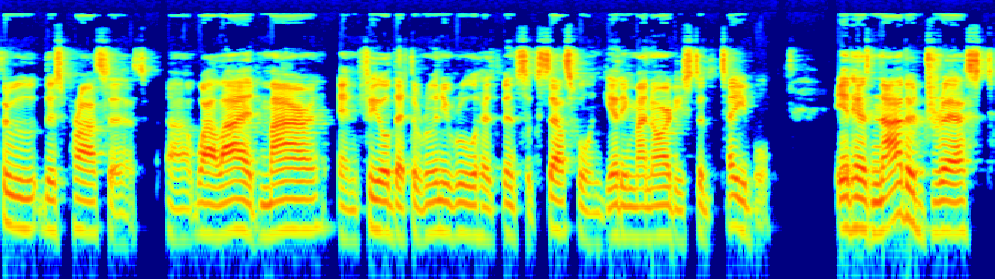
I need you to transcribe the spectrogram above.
through this process, uh, while I admire and feel that the Rooney Rule has been successful in getting minorities to the table, it has not addressed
